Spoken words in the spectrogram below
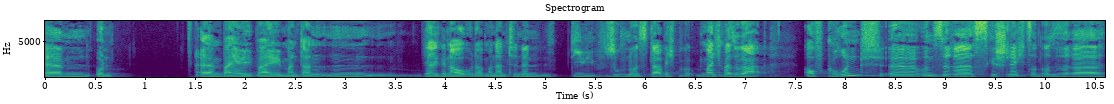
Ähm, und ähm, bei, bei Mandanten, ja genau, oder Mandantinnen, die suchen uns, glaube ich, manchmal sogar aufgrund äh, unseres Geschlechts und unserer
